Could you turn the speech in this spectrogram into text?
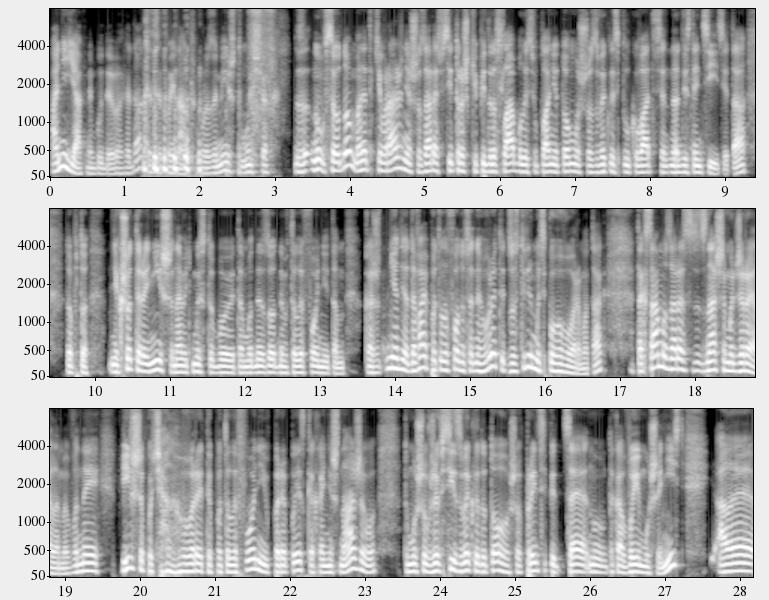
А ніяк не буде виглядати це по-інакшому, розумієш, тому що Ну, все одно в мене таке враження, що зараз всі трошки підрослабились у плані тому, що звикли спілкуватися на дистанційці. Та? Тобто, якщо ти раніше, навіть ми з тобою там одне з одним в телефоні там кажуть, ні, ні, давай по телефону це не говорити, зустрінемось, поговоримо. Так Так само зараз з нашими джерелами. Вони більше почали говорити по телефоні в переписках, аніж наживо, тому що вже всі звикли до того, що в принципі це ну така вимушеність. Але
